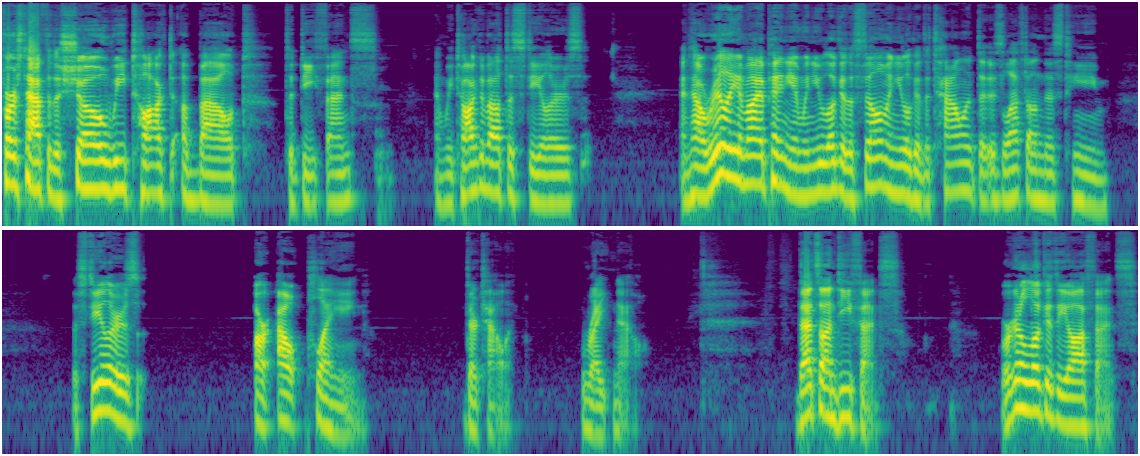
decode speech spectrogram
First half of the show, we talked about the defense and we talked about the Steelers and how, really, in my opinion, when you look at the film and you look at the talent that is left on this team, the Steelers are outplaying their talent right now. That's on defense. We're going to look at the offense.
